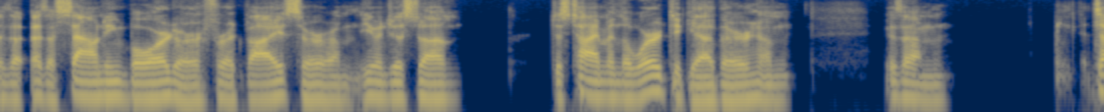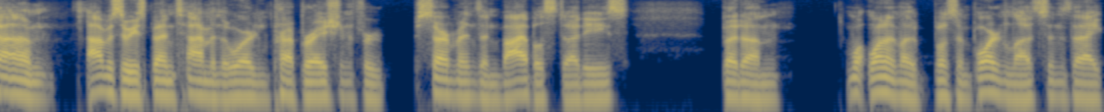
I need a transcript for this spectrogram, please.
as a as a sounding board or for advice or um, even just um, just time in the Word together. Because um, um, obviously we spend time in the Word in preparation for sermons and Bible studies, but um, one of the most important lessons that I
